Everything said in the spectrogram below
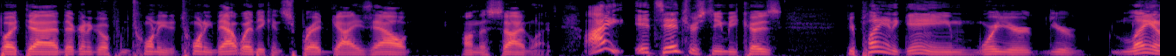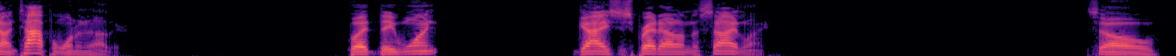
But uh, they're going to go from 20 to 20. That way they can spread guys out on the sidelines. I it's interesting because you're playing a game where you're you're laying on top of one another. But they want guys to spread out on the sideline. So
